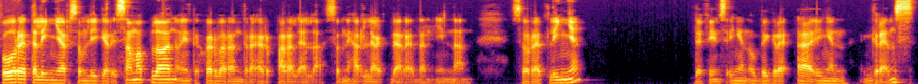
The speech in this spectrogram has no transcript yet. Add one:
Två rätta linjer som ligger i samma plan och inte skär varandra är parallella, som ni har lärt där redan innan. Så rätt linje. Det finns ingen, äh, ingen gräns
